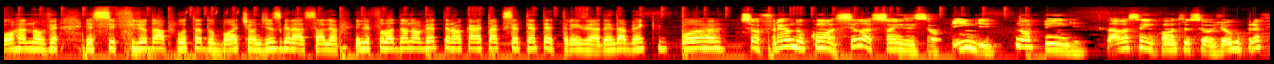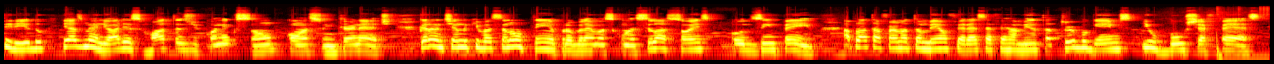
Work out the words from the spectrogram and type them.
Porra, nove... esse filho da puta do bot é um desgraçado, Leão. Ele falou da 99, o cara tá com 73, viado. Ainda bem que, porra. Sofrendo com oscilações em seu ping? No Ping. Lá você encontra o seu jogo preferido e as melhores rotas de conexão com a sua internet, garantindo que você não tenha problemas com oscilações ou desempenho. A plataforma também oferece a ferramenta Turbo Games e o Boost FPS,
